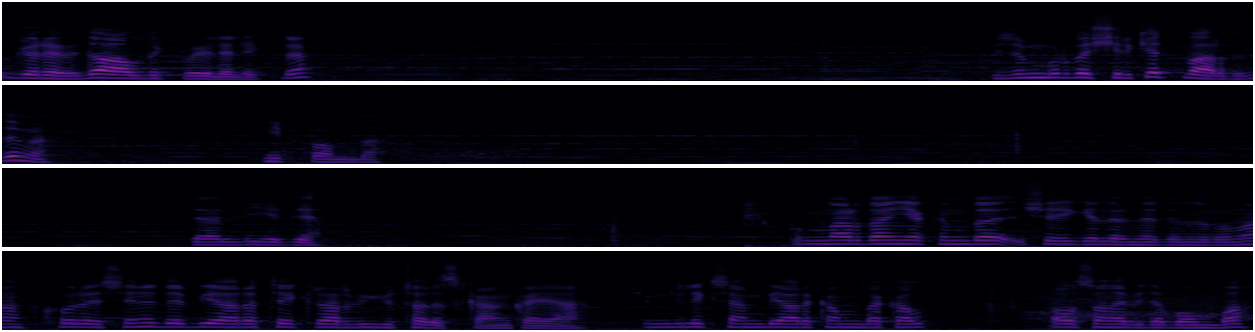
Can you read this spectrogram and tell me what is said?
Bu görevi de aldık böylelikle. Bizim burada şirket vardı değil mi? Nippon'da. yedi. Bunlardan yakında şey gelir ne denir ona. Kore seni de bir ara tekrar bir yutarız kanka ya. Şimdilik sen bir arkamda kal. Al sana bir de bomba.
